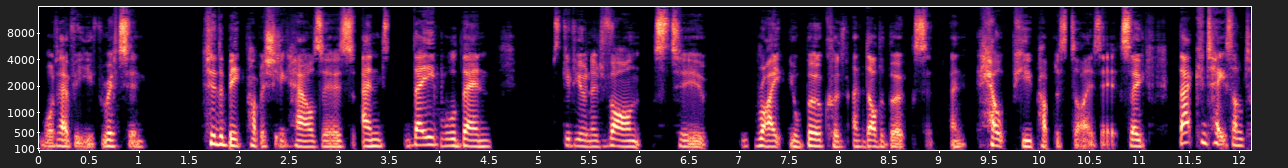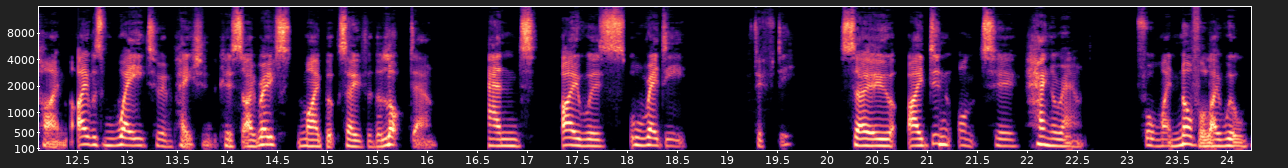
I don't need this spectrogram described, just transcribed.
whatever you've written to the big publishing houses and they will then give you an advance to write your book and other books and help you publicize it. So that can take some time. I was way too impatient because I wrote my books over the lockdown and I was already 50. So I didn't want to hang around for my novel. I will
